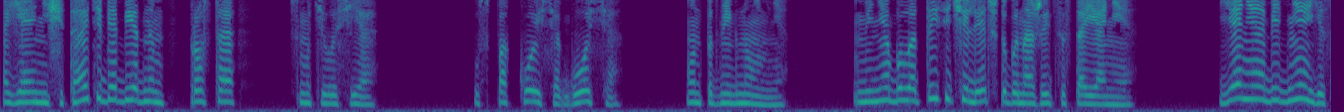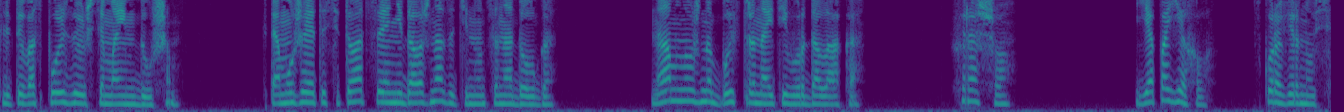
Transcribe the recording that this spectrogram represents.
А я и не считаю тебя бедным, просто смутилась я. Успокойся, Гося. Он подмигнул мне. У меня было тысячи лет, чтобы нажить состояние. Я не обеднее, если ты воспользуешься моим душем. К тому же эта ситуация не должна затянуться надолго. Нам нужно быстро найти вурдалака. Хорошо. Я поехал. Скоро вернусь.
